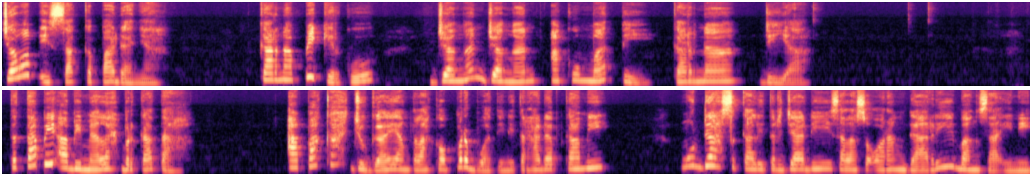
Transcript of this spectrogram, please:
Jawab Ishak kepadanya, Karena pikirku Jangan-jangan aku mati karena dia. Tetapi Abimelech berkata, Apakah juga yang telah kau perbuat ini terhadap kami? Mudah sekali terjadi salah seorang dari bangsa ini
